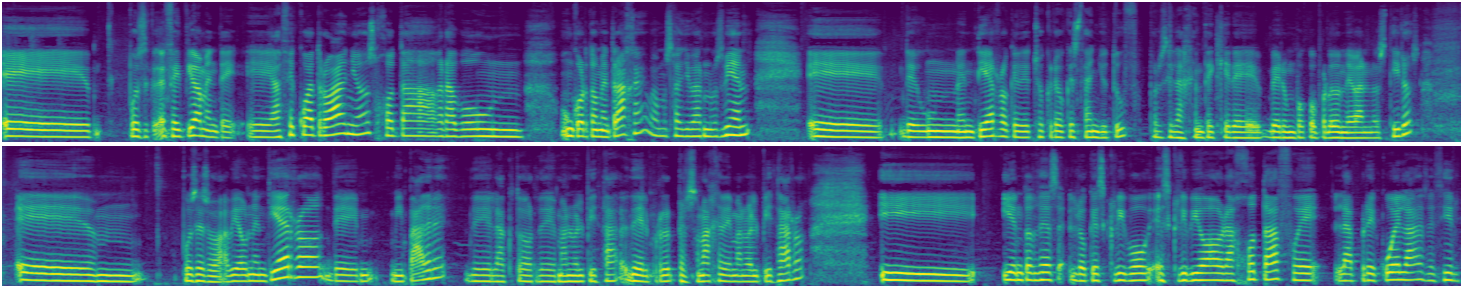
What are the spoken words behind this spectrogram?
Eh, pues efectivamente, eh, hace cuatro años J grabó un, un cortometraje, vamos a llevarnos bien, eh, de un entierro que de hecho creo que está en YouTube, por si la gente quiere ver un poco por dónde van los tiros. Eh, pues eso, había un entierro de mi padre, del actor de Manuel Pizarro, del personaje de Manuel Pizarro, y, y entonces lo que escribo, escribió ahora J fue la precuela, es decir,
